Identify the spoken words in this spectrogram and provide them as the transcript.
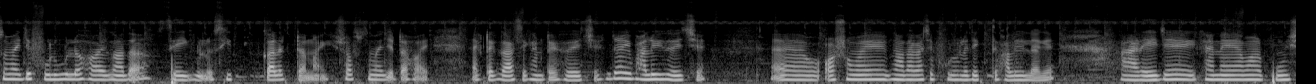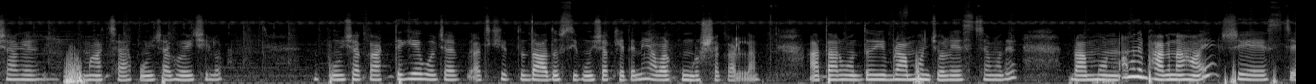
সময় যে ফুলগুলো হয় গাঁদা, সেইগুলো শীতকালেরটা নয় সব সময় যেটা হয় একটা গাছ এখানটায় হয়েছে। যাই ভালোই হয়েছে। অসময়ে গাঁদা গাছে ফুল হলে দেখতে ভালোই লাগে। আর এই যে এখানে আমার পুঁই শাকের মাছা পুঁই শাক হয়েছিল। পুঁই শাক কাটতে গিয়ে বলছে আজকে তো দ্বাদশী, পুঁই শাক খেতে নেই, আবার কুমড়োর শাক কাটলাম। আর তার মধ্যে ওই ব্রাহ্মণ চলে এসছে আমাদের। ব্রাহ্মণ, আমাদের ভাগনা হয়, সে এসছে,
